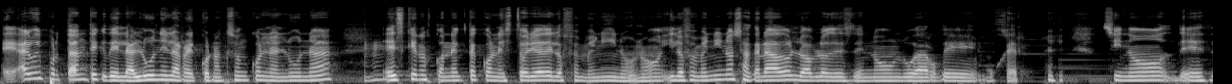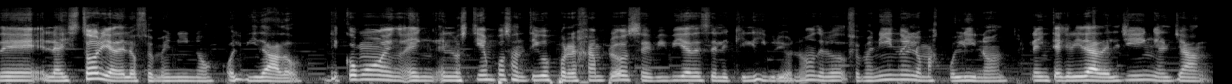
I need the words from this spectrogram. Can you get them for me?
Eh, algo importante de la luna y la reconexión con la luna es que nos conecta con la historia de lo femenino, ¿no? Y lo femenino sagrado lo hablo desde no un lugar de mujer, sino desde la historia de lo femenino olvidado de cómo en, los tiempos antiguos, por ejemplo, se vivía desde el equilibrio, ¿no? De lo femenino y lo masculino, la integridad del yin el yang.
